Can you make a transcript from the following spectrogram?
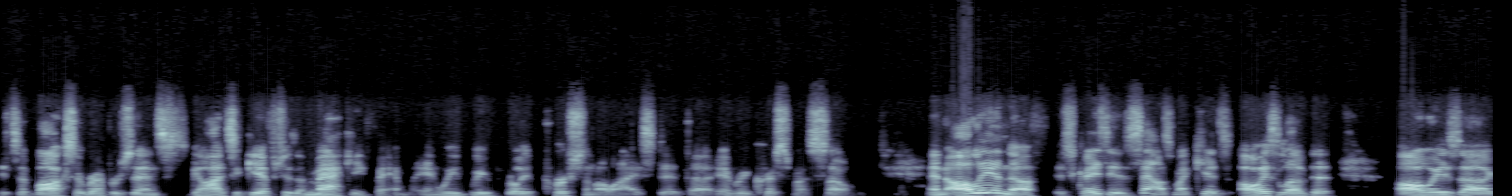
it's a box that represents God's gift to the Mackey family, and we we've really personalized it uh, every Christmas. So, and oddly enough, as crazy as it sounds, my kids always loved it. Always uh,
